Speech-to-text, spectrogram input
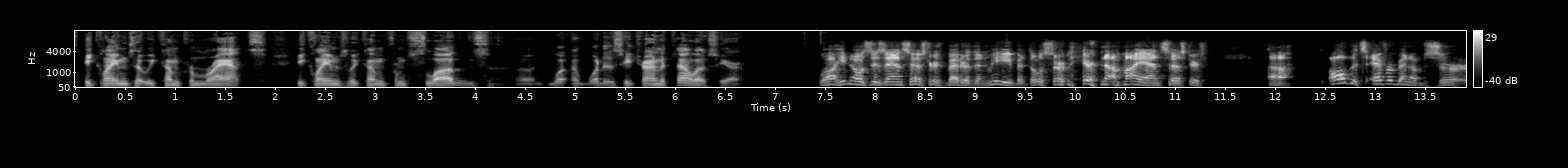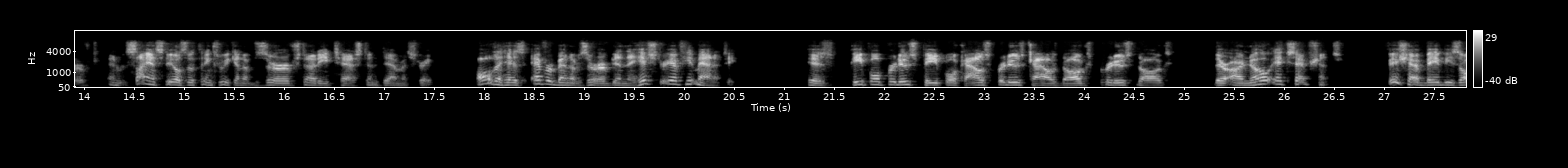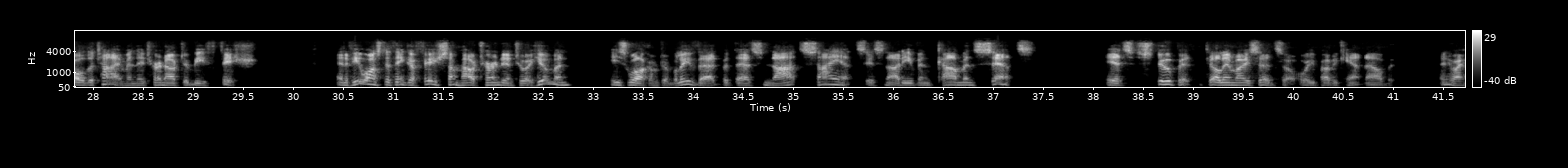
He claims that we come from rats. He claims we come from slugs. Uh, what what is he trying to tell us here? Well, he knows his ancestors better than me, but those certainly are not my ancestors. Uh, all that's ever been observed, and science deals with things we can observe, study, test, and demonstrate. All that has ever been observed in the history of humanity is people produce people, cows produce cows, dogs produce dogs. There are no exceptions. Fish have babies all the time and they turn out to be fish. And if he wants to think a fish somehow turned into a human, he's welcome to believe that, but that's not science. It's not even common sense. It's stupid. Tell him I said so. Well, you probably can't now, but anyway.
